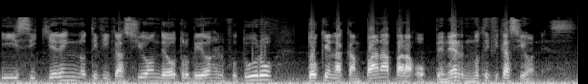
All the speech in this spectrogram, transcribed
y si quieren notificación de otros videos en el futuro, toquen la campana para obtener notificaciones.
